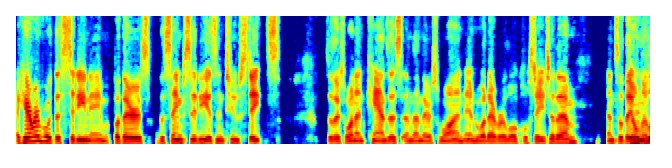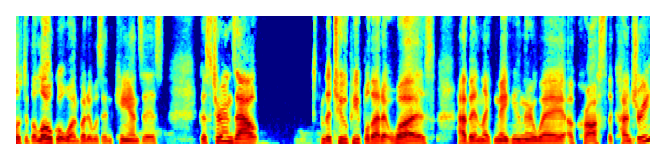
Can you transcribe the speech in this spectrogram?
I can't remember what the city name, but there's the same city is in two states. So there's one in Kansas and then there's one in whatever local state to them. And so they only Mhm. looked at the local one, but it was in Kansas. Because turns out the two people that it was have been like making their way across the country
